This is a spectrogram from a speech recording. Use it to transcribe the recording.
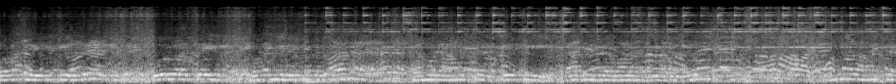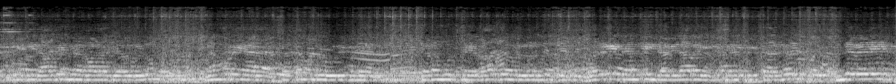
தொடங்க இருக்கிறது ஊர்வலத்தை தொடங்கி வைப்பதற்காக நம்முடைய அமைச்சர் கே பி ராஜேந்திர பாலாஜி அவர்களும் முன்னாள் அமைச்சர் கே பி ராஜேந்திர பாலாஜி அவர்களும் நம்முடைய சட்டமன்ற உறுப்பினர் கடம்பூர் ராஜ் அவர்களும் வருகை தந்து இந்த விழாவை சிறப்பித்தார்கள். இந்த வேளையில்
